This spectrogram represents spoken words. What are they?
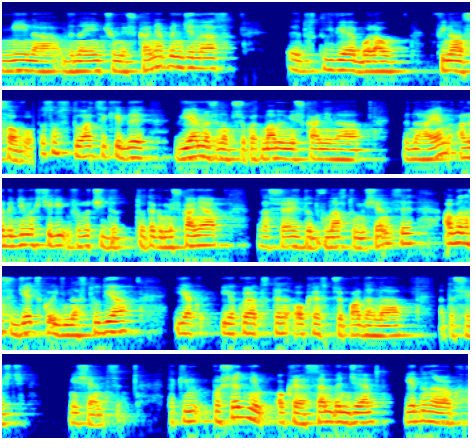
mniej na wynajęciu mieszkania będzie nas y, dotkliwie bolał finansowo. To są sytuacje, kiedy wiemy, że na przykład mamy mieszkanie na wynajem, ale będziemy chcieli wrócić do, do tego mieszkania za 6 do 12 miesięcy, albo nasze dziecko idzie na studia i, jak, i akurat ten okres przypada na, na te 6 miesięcy. Takim pośrednim okresem będzie jeden rok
